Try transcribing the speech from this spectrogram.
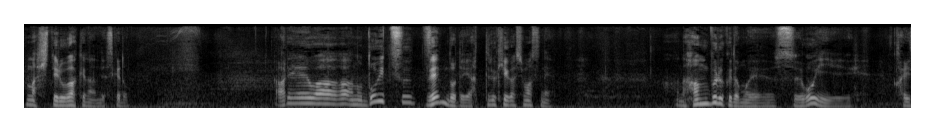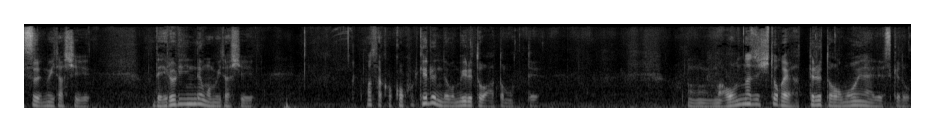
まあ、してるわけなんですけど。あれはあのドイツ全土でやってる気がしますね。あのハンブルクでもすごい回数見たしベルリンでも見たしまさかここケルンでも見るとはと思って、うんまあ、同じ人がやってるとは思えないですけど。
